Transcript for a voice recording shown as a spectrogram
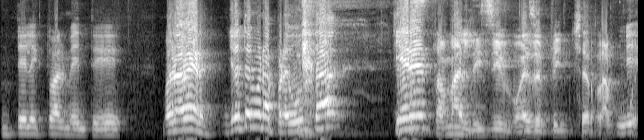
intelectualmente. Bueno, a ver, yo tengo una pregunta. ¿Quieren? Está malísimo ese pinche rap. Mi-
